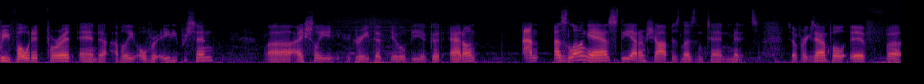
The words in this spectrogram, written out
re-voted for it and uh, I believe over 80% uh, actually agreed that it will be a good add-on and as long as the Atom Shop is less than 10 minutes. So for example, if uh,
